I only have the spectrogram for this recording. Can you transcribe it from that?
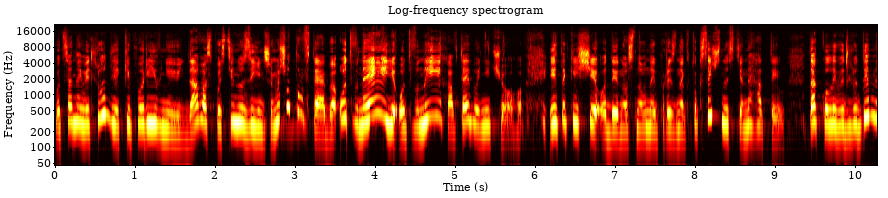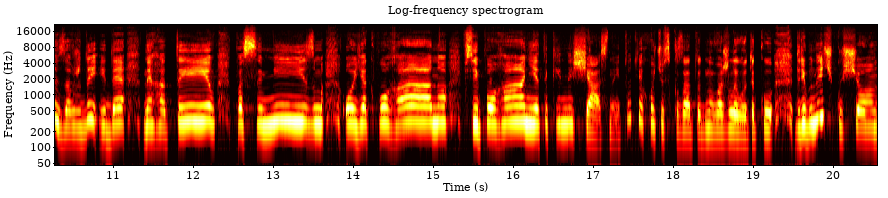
Бо це навіть люди, які порівнюють да, вас постійно з іншими. Що там в тебе? От в неї, от в них, а в тебе нічого. І такий ще один основний признак токсичності негатив. Так, коли від людини завжди йде негатив, песимізм, ой, як погано, всі погані, я такий нещасний. Тут я хочу сказати одну важливу таку дрібничку, що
